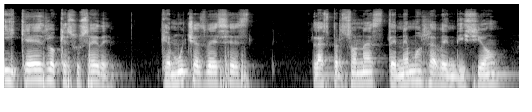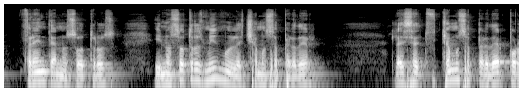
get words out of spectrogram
¿Y qué es lo que sucede? Que muchas veces las personas tenemos la bendición frente a nosotros y nosotros mismos la echamos a perder. La echamos a perder por,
